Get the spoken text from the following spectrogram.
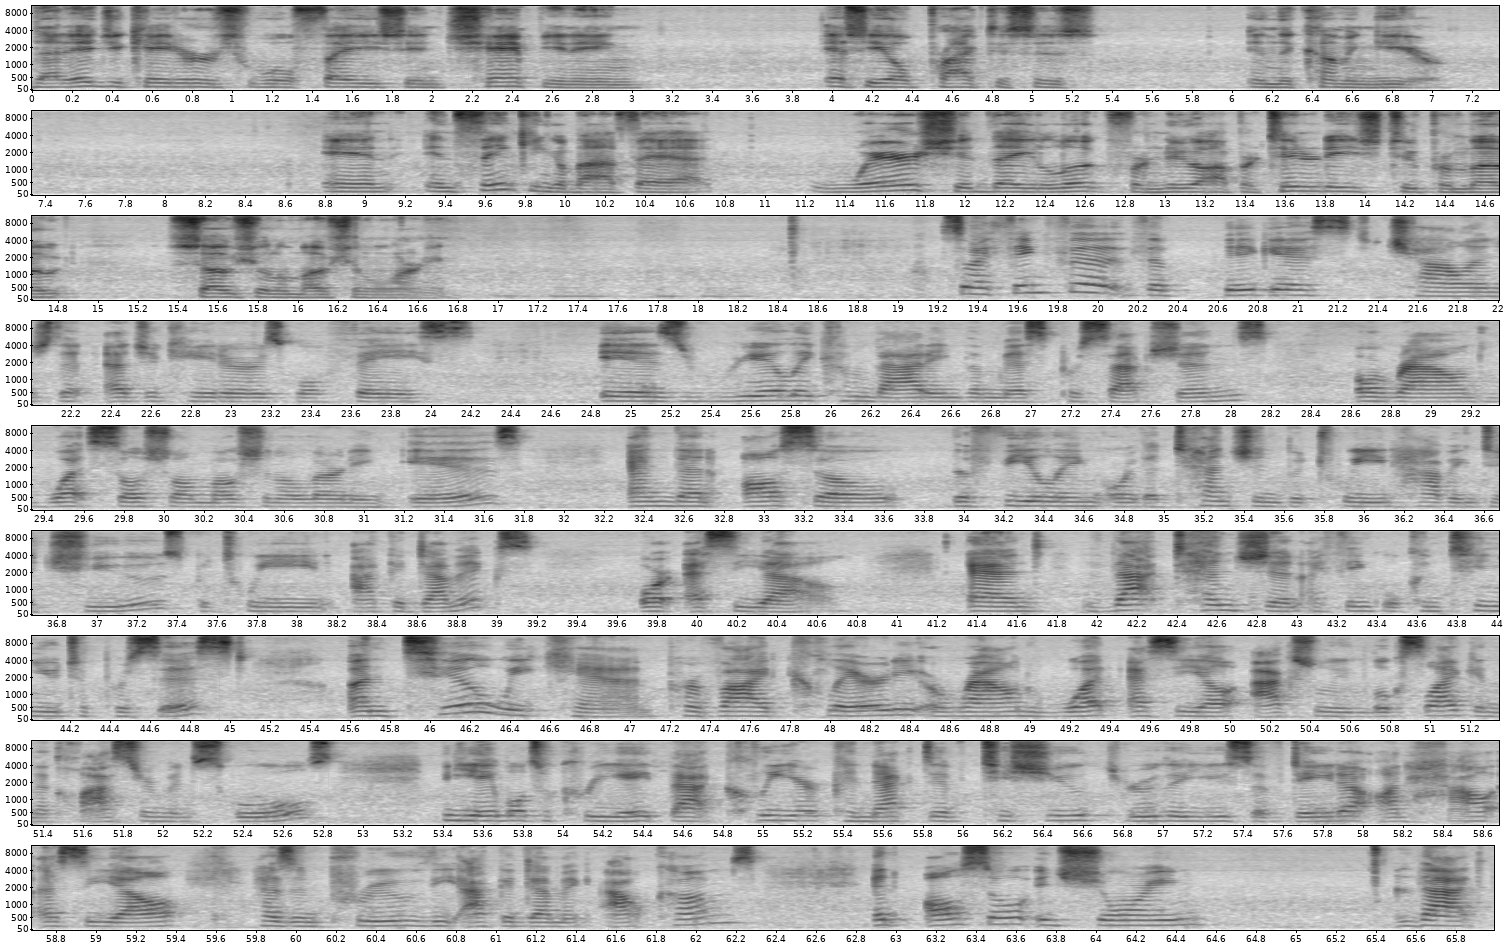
that educators will face in championing SEL practices in the coming year. And in thinking about that, where should they look for new opportunities to promote social emotional learning? So I think the the biggest challenge that educators will face is really combating the misperceptions around what social emotional learning is and then also the feeling or the tension between having to choose between academics or SEL. And that tension, I think, will continue to persist until we can provide clarity around what SEL actually looks like in the classroom and schools, be able to create that clear connective tissue through the use of data on how SEL has improved the academic outcomes and also ensuring that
